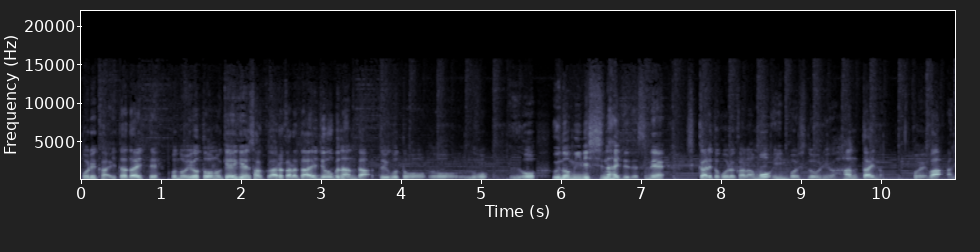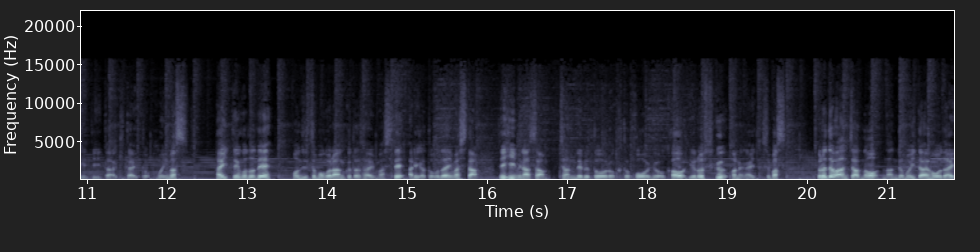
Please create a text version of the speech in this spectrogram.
ご理解いただいて、この与党の軽減策があるから大丈夫なんだということをを鵜呑みにしないでですね、しっかりとこれからもインボイス導入反対の声は上げていただきたいと思います。はい。ということで、本日もご覧くださいましてありがとうございました。ぜひ皆さん、チャンネル登録と高評価をよろしくお願いいたします。それでは、あんちゃんの何でも言いたい放題、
